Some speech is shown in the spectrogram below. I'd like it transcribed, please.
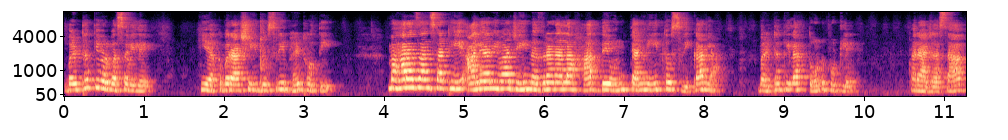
बैठकीवर बसविले. ही अकबराशी दुसरी भेट होती. महाराजांसाठी आल्या रिवाजी नजराण्याला हात देऊन त्यांनी तो स्वीकारला. बैठकीला तोंड फुटले. राजासाहेब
